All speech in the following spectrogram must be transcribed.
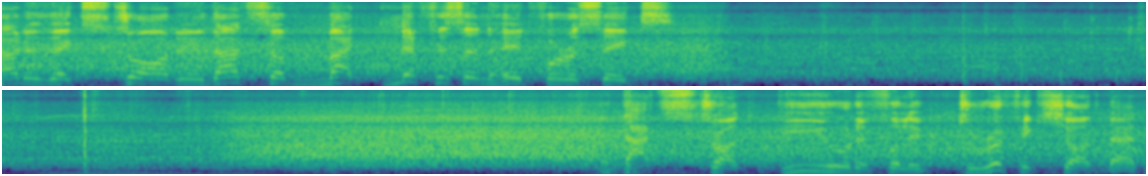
that is extraordinary. That's a magnificent hit for a six. That struck beautifully. Terrific shot that.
